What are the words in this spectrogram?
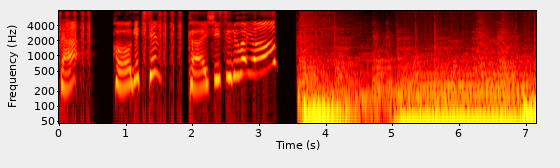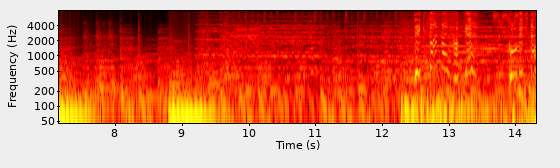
さあ砲撃戦開始するわよ。敵艦隊発見攻撃隊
